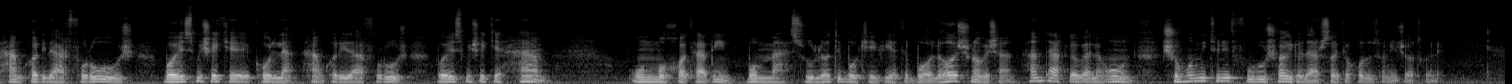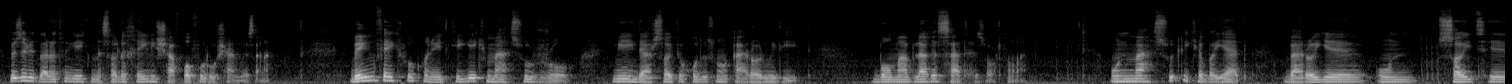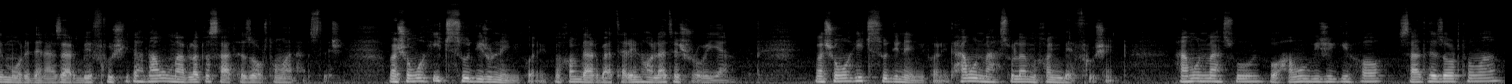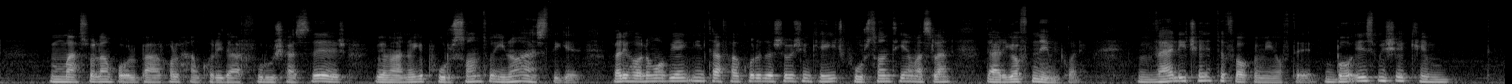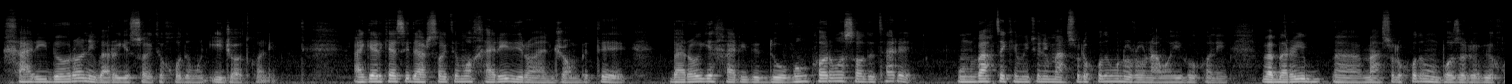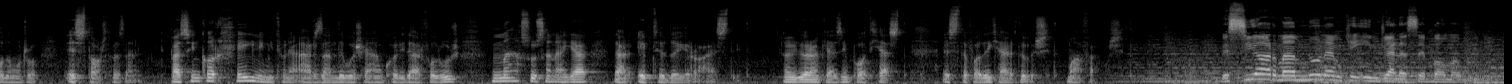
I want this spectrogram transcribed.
همکاری در فروش باعث میشه که کلا همکاری در فروش باعث میشه که هم اون مخاطبین با محصولات با کیفیت بالا آشنا بشن هم در قبل اون شما می‌تونید فروش هایی رو در سایت خودتون ایجاد کنید. بذارید براتون یک مثال خیلی شفاف و روشن بزنم. به این فکر بکنید که یک محصول رو میایین در سایت خودتون قرار می‌دید با مبلغ 100 هزار تومن. اون محصولی که باید برای اون سایت مورد نظر بفروشید هم همون مبلغ 100 هزار تومن هستش. و شما هیچ سودی رو نمی کنید می‌خوام در بدترین حالتش رو بگم. و شما هیچ سودی نمی کنید همون محصول هم می‌خوایم بفروشین. همون محصول با همون ویژگی ها 100 هزار تومن. محصول هم خب به حال همکاری در فروش هستش به معنای پورسانت و اینا هست دیگه. ولی حالا ما بیایم این تفکر رو داشته باشیم که هیچ پورسانتی هم اصلا دریافت نمی کنیم ولی چه اتفاقی میافته؟ باعث میشه که خریدارانی برای سایت خودمون ایجاد کنیم. اگر کسی در سایت ما خریدی رو انجام بده برای خرید دوم کار ما ساده تره اون وقتی که می‌تونیم محصول خودمون رو رونمایی بکنیم و برای محصول خودمون بازاریابی خودمون رو استارت بزنیم. پس این کار خیلی می‌تونه ارزنده باشه همکاری در فروش مخصوصا اگر در ابتدای راه هستید. امیدوارم که از این پادکست استفاده کرده باشید. موفق باشید. بسیار ممنونم که این جلسه با ما بودید.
